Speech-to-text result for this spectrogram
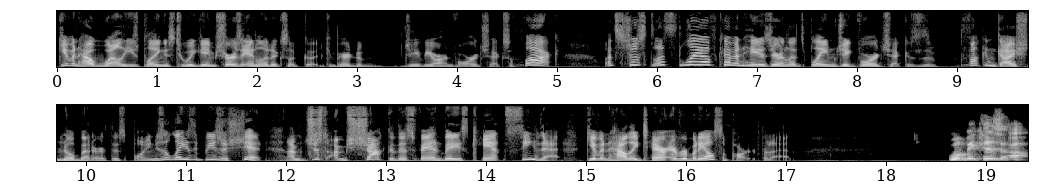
given how well he's playing his two-way game, sure his analytics look good compared to JVR and Voracek. So fuck, let's just let's lay off Kevin Hayes here and let's blame Jake Voracek because the fucking guy should know better at this point. He's a lazy piece of shit. I'm just I'm shocked that this fan base can't see that, given how they tear everybody else apart for that. Well, because I,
